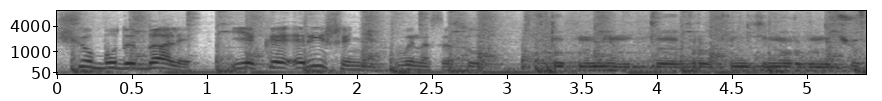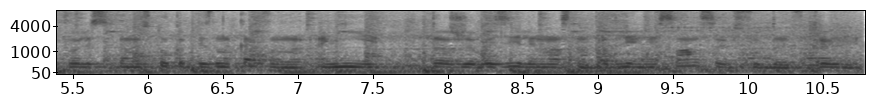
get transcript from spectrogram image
що буде далі і яке рішення винесе суд. В тот момент э, правоохранительные органы чувствовали себя настолько безнаказанно, они даже возили нас на продление санкций в суды в крови.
